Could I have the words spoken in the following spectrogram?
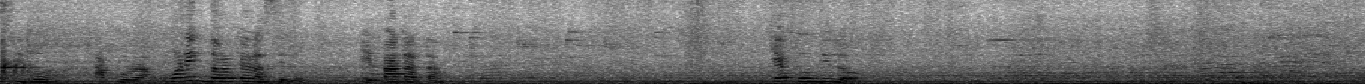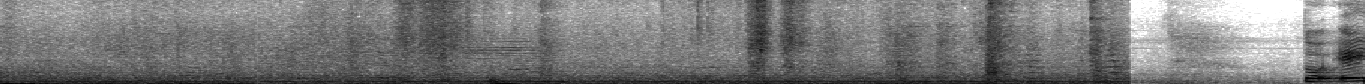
আছিল, আপুরা, অনেক দরকার আছিল এই পাটাটা। কে ফোন দিল? তো এই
